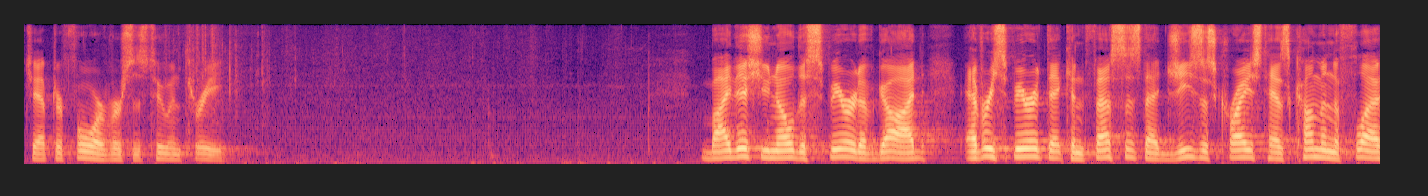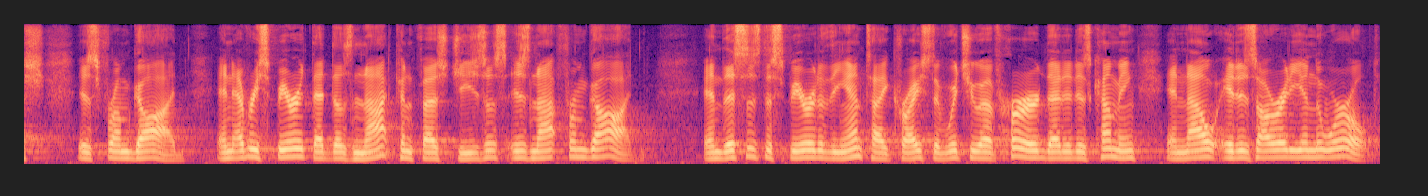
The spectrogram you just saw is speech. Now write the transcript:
Chapter 4, verses 2 and 3. By this you know the Spirit of God. Every spirit that confesses that Jesus Christ has come in the flesh is from God, and every spirit that does not confess Jesus is not from God. And this is the spirit of the Antichrist, of which you have heard that it is coming, and now it is already in the world.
